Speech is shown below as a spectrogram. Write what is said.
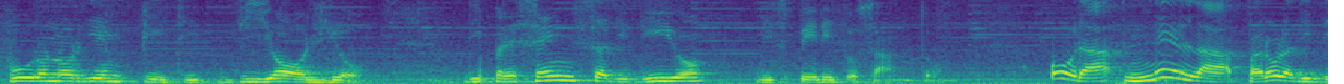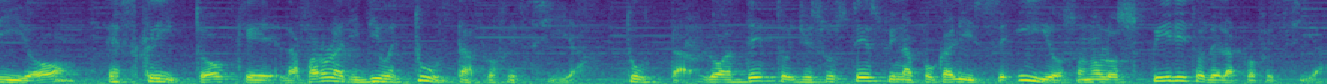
furono riempiti di olio, di presenza di Dio, di Spirito Santo. Ora, nella parola di Dio è scritto che la parola di Dio è tutta profezia, tutta, lo ha detto Gesù stesso in Apocalisse, io sono lo spirito della profezia.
